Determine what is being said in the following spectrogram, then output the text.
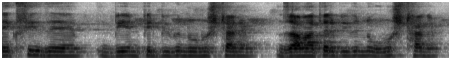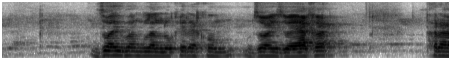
দেখছি যে বিএনপির বিভিন্ন অনুষ্ঠানে, জামাতের বিভিন্ন অনুষ্ঠানে জয় বাংলার লোকের এখন জয় জয়াকার। তারা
